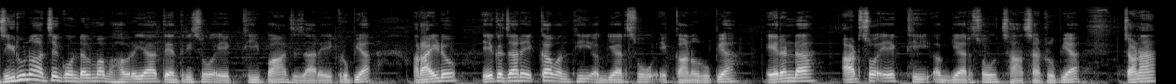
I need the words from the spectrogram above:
જીરુના આજે ગોંડલમાં ભાવ રહ્યા તેત્રીસો એકથી પાંચ હજાર એક રૂપિયા. રાયડો એક હજાર એકાવનથી અગિયારસો એકાણું રૂપિયા. એરંડા આઠસો એકથી અગિયારસો છાસઠ રૂપિયા. ચણા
